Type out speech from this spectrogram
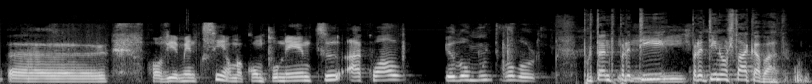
Uh, obviamente que sim, é uma componente à qual eu dou muito valor. Portanto, para, e... ti, para ti não está acabado?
